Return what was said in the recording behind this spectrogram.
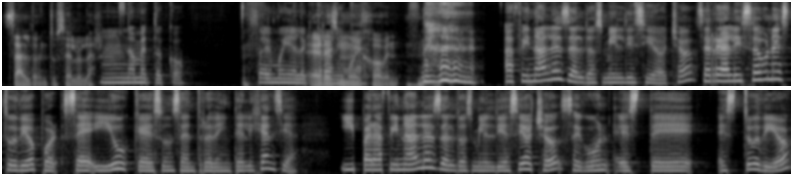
saldo en tu celular. Mm, no me tocó. Soy muy electrónica. Eres muy joven. A finales del 2018 se realizó un estudio por CIU, que es un centro de inteligencia, y para finales del 2018, según este estudio,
